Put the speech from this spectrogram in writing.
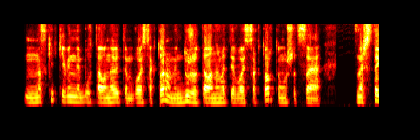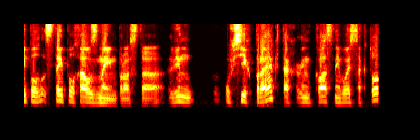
Наскільки він не був талановитим войс-актором, він дуже талановитий войс-актор, тому що це, знаєш, staple, staple house name просто. Він у всіх проєктах, він класний войс-актор,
